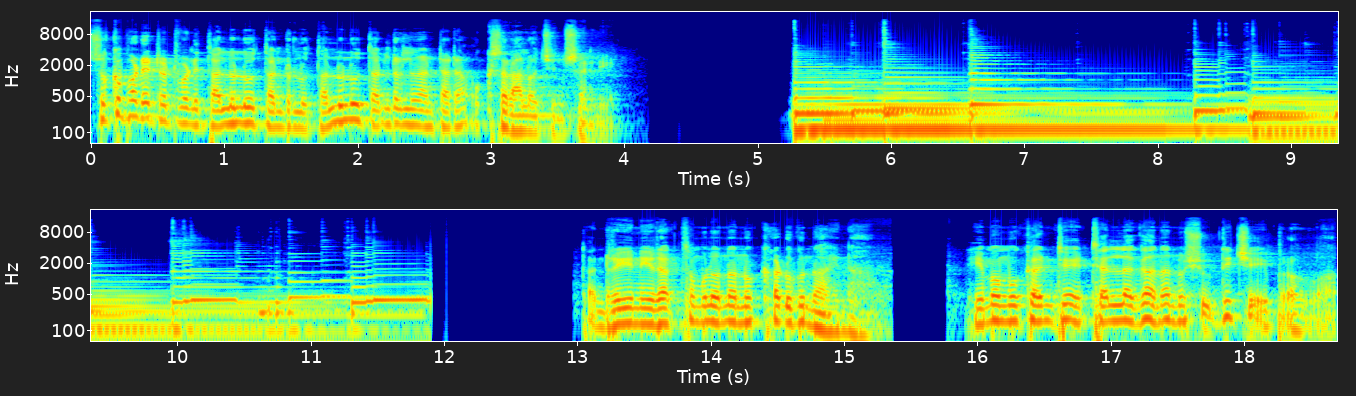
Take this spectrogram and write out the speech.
సుఖపడేటటువంటి తల్లులు తండ్రులు తల్లులు తండ్రులు అంటారా? ఒకసారి ఆలోచించండి. తండ్రి నీ రక్తములో నన్ను కడుగు నాయన. హిమము కంటే తెల్లగా నన్ను శుద్ధి చేయి ప్రవ్వా.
